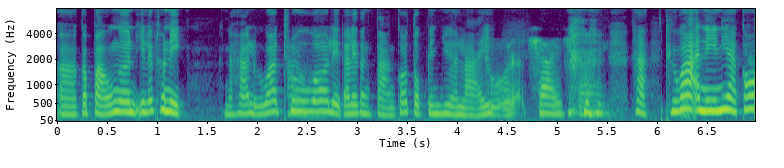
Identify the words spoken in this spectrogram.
เอ่อกระเป๋าเงินอิเล็กทรอนิกส์ นะคะ หรือว่า True อ่า Wallet อะไรต่างๆ ก็ตกเป็นเหยื่อหลายถูกใช่ใช่ค่ะ ถือว่าอันนี้เนี่ยก็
